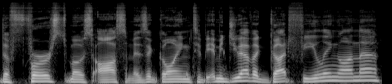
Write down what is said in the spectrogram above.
the first most awesome? Is it going to be? I mean, do you have a gut feeling on that?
